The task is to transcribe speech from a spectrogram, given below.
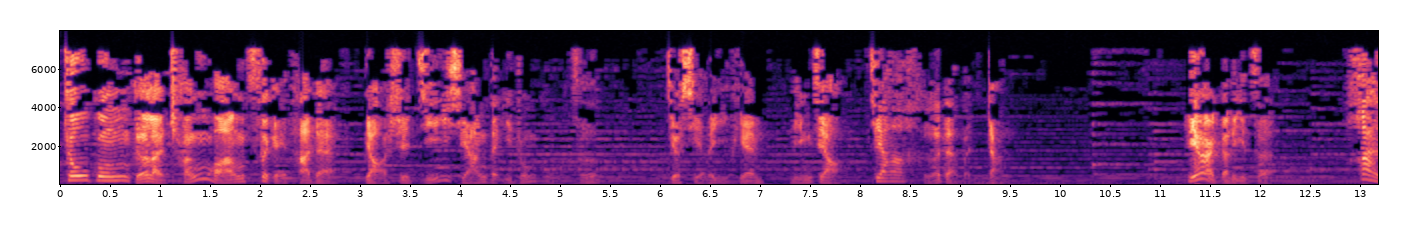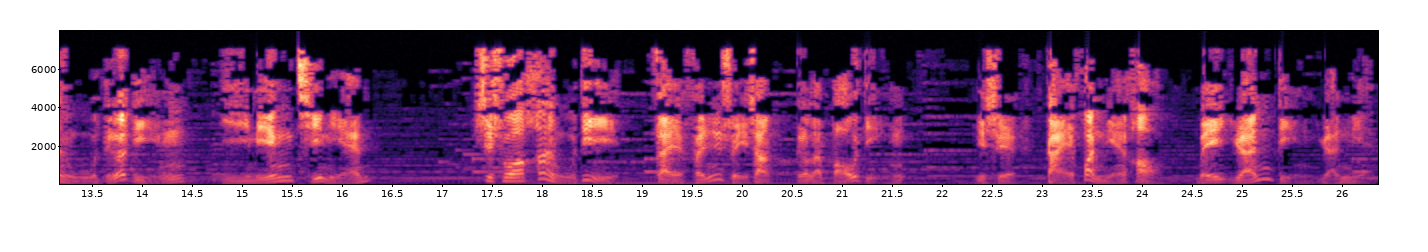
周公得了成王赐给他的表示吉祥的一种谷子，就写了一篇名叫《嘉禾》的文章。第二个例子。汉武得鼎，以明其年，是说汉武帝在汾水上得了宝鼎，于是改换年号为元鼎元年。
